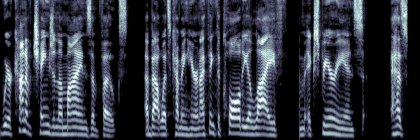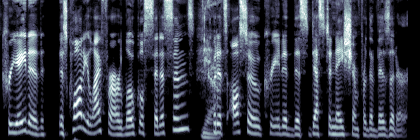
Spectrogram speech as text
we're kind of changing the minds of folks about what's coming here. And I think the quality of life um, experience has created this quality of life for our local citizens, Yeah, but it's also created this destination for the visitor.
